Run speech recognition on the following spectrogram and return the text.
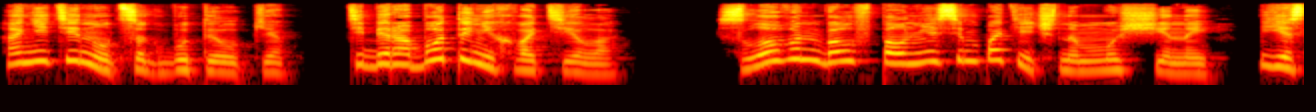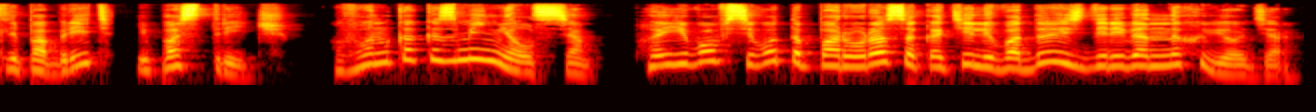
а не тянуться к бутылке. Тебе работы не хватило?» Слован был вполне симпатичным мужчиной, если побрить и постричь. Вон как изменился. А его всего-то пару раз окатили водой из деревянных ведер.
